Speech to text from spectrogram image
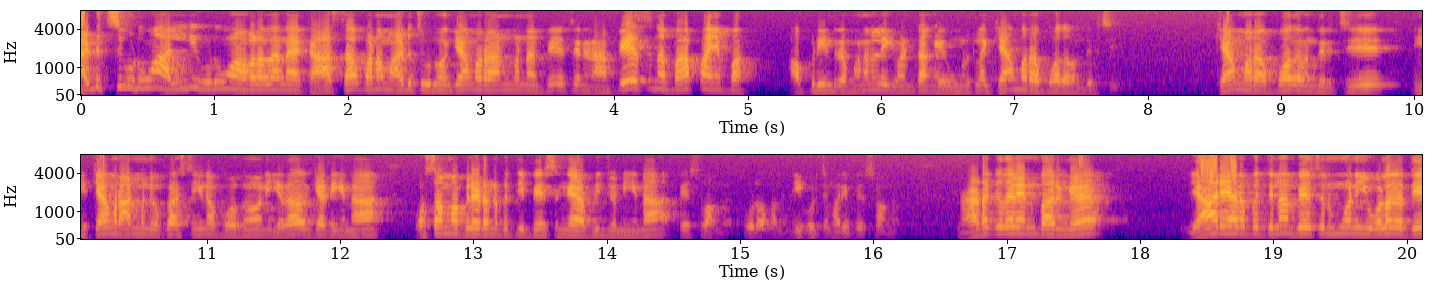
அடிச்சு விடுவோம் அள்ளி விடுவோம் அவ்வளவுதானே. காசா பணமா அடிச்சு விடுவோம். கேமரா ஆன் பண்ண நான் பேசுறேன். நான் பேசுனா பாப்பாயப்பா. அப்படின்ற மனநிலைக்கு வந்துட்டாங்க. இவங்களுக்குலாம் கேமரா போத வந்துருச்சு. கேமரா போத வந்துருச்சு. நீங்க கேமரா ஆன் பண்ணி உட்காச்சிட்டீங்கன்னா போதும். நீங்க ஏதாவது கேட்டீங்கன்னா ஒசாமா பிளேடனை பத்தி பேசுங்க அப்படின்னு சொன்னீங்கன்னா பேசுவாங்க. கூட உட்காந்து டீ குடிச்ச மாதிரி பேசுவாங்க. நடக்குதுலன்னு பாருங்க. யார் யாரை பத்திலாம் பேசணுமோ நீங்க உலக தே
